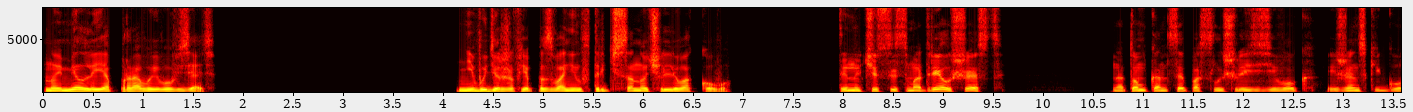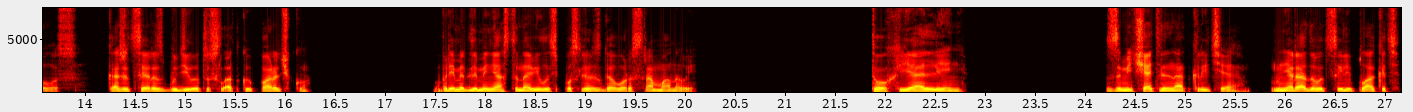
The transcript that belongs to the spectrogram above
но имел ли я право его взять? Не выдержав, я позвонил в три часа ночи Левакову. «Ты на часы смотрел, Шест?» На том конце послышались зевок и женский голос. Кажется, я разбудил эту сладкую парочку. Время для меня остановилось после разговора с Романовой. Тох, я олень. Замечательное открытие. Мне радоваться или плакать?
